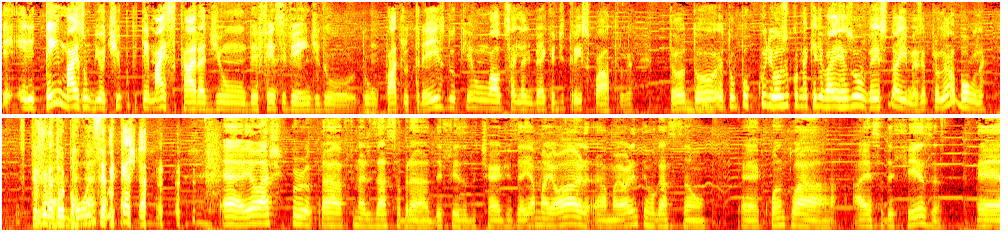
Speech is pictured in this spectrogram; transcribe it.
ele tem mais um biotipo que tem mais cara de um defensive end do, do um 4-3 do que um outside linebacker de 3-4, né? Então eu tô, eu tô um pouco curioso como é que ele vai resolver isso daí, mas é problema bom, né? Se tem um É. jogador bom, onde você vai encaixar. É, eu acho que por, pra finalizar sobre a defesa do Chargers aí, a maior, a maior interrogação é, quanto a, a essa defesa é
